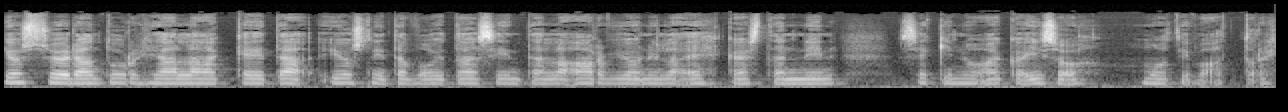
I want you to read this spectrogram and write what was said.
Jos syödään turhia lääkkeitä, jos niitä voitaisiin tällä arvioinnilla ehkäistä, niin sekin on aika iso motivaattori.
